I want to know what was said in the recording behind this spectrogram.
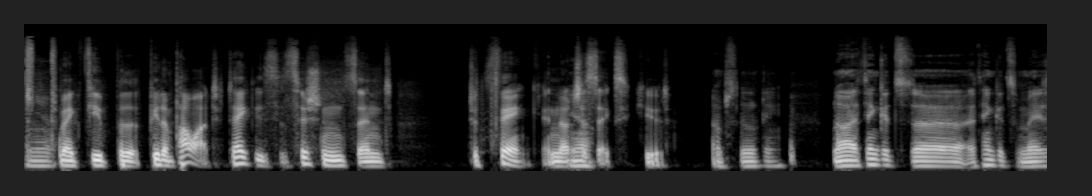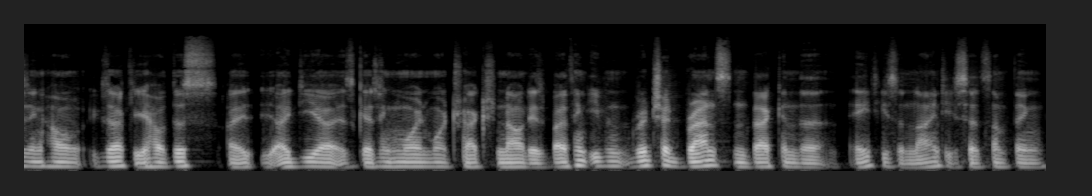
to, Yeah. to make people feel empowered to take these decisions and to think and not Yeah. just execute. Absolutely. No, I think it's uh, I think it's amazing how exactly how this I- idea is getting more and more traction nowadays. But I think even Richard Branson back in the 80s and 90s said something.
